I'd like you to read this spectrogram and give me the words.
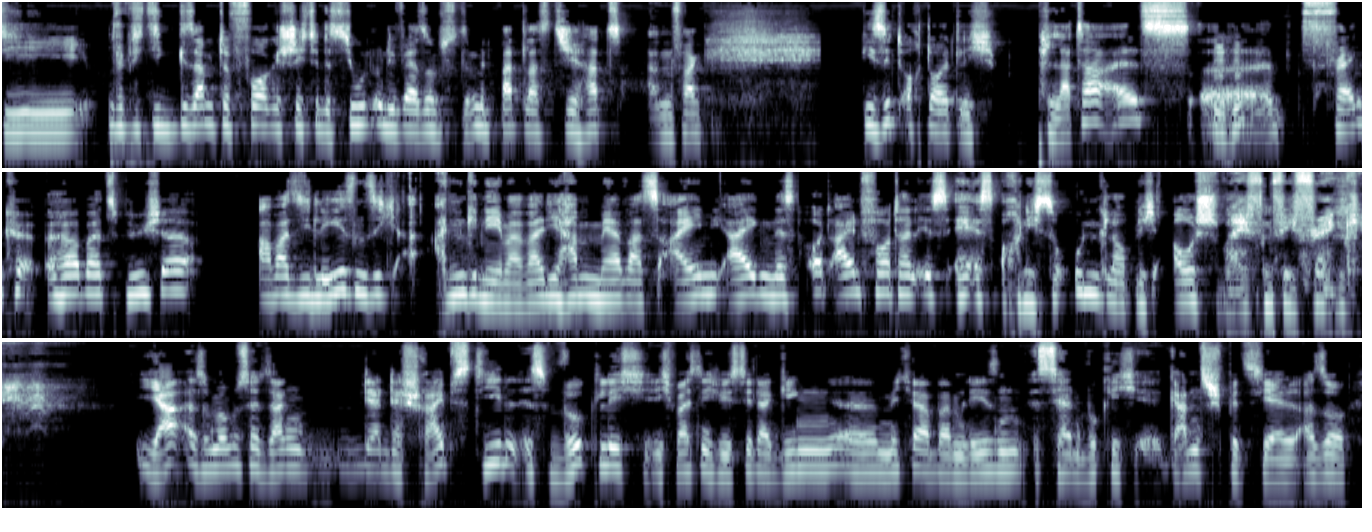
die wirklich die gesamte Vorgeschichte des Jugenduniversums mit Butlers Jihad anfangen, die sind auch deutlich platter als äh, mhm. Frank Herberts Bücher aber sie lesen sich angenehmer, weil die haben mehr was ein, eigenes. Und ein Vorteil ist, er ist auch nicht so unglaublich ausschweifend wie Frank. Ja, also man muss ja sagen, der, der Schreibstil ist wirklich, ich weiß nicht, wie es dir da ging, äh, Micha, beim Lesen, ist ja wirklich ganz speziell. Also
